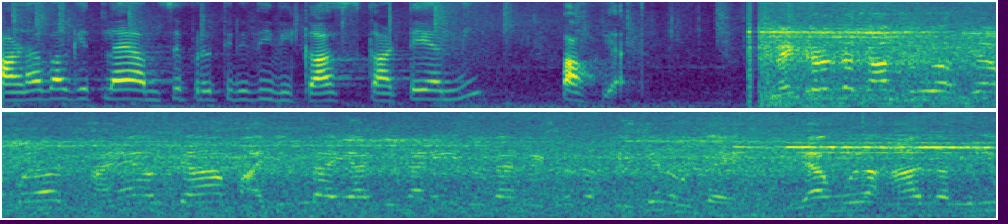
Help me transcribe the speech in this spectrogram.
आढावा घेतलाय आमचे प्रतिनिधी विकास काटे यांनी. पाहूयात. मेट्रोचं काम सुरू असल्यामुळं ठाण्याच्या माजिंदा या ठिकाणी जो काय मेट्रोचं स्टेशन होत आहे यामुळं आज रात्री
